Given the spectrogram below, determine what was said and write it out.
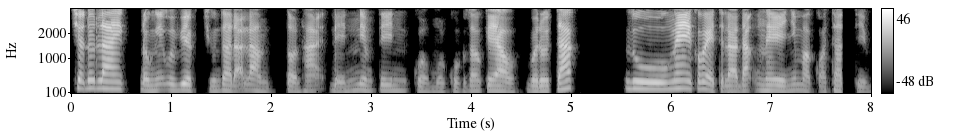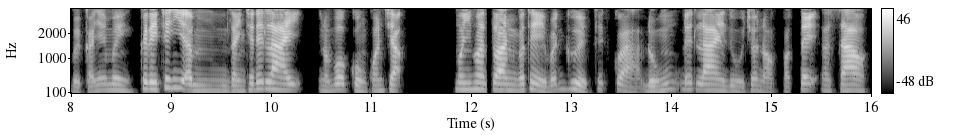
Trợ deadline đồng nghĩa với việc chúng ta đã làm tổn hại đến niềm tin của một cuộc giao kèo với đối tác dù nghe có vẻ thật là nặng nề nhưng mà quả thật thì với cá nhân mình, cái tính trách nhiệm dành cho deadline nó vô cùng quan trọng. Mình hoàn toàn có thể vẫn gửi kết quả đúng deadline dù cho nó có tệ ra sao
